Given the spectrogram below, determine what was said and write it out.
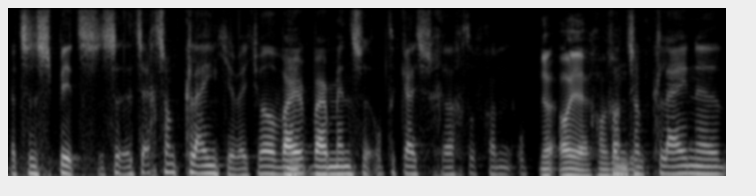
Het is een spits. Het is, het is echt zo'n kleintje, weet je wel. Waar, waar mensen op de Keizersgracht of gewoon op Ja, oh ja, gewoon, gewoon zo'n zo'n kleine,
